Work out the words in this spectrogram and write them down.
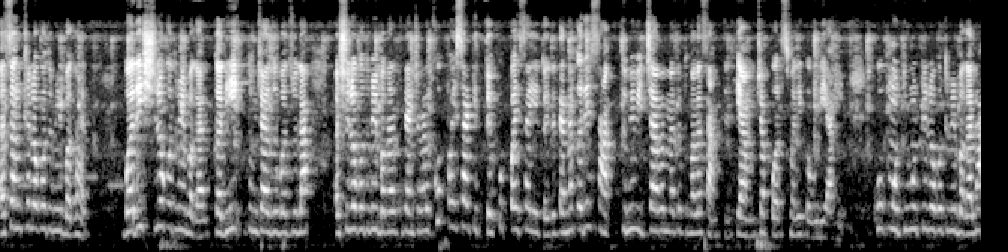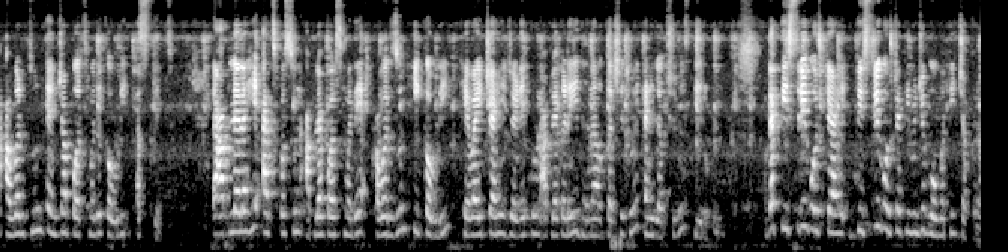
असंख्य लोक तुम्ही बघाल. बरीचशी लोक तुम्ही बघाल. कधी तुमच्या आजूबाजूला अशी लोक तुम्ही बघाल की त्यांच्याकडे खूप पैसा टिकतोय खूप पैसा येतोय तर त्यांना कधी सांग तुम्ही विचाराल ना तर तुम्हाला सांगतील की आमच्या पर्समध्ये कवडी आहे. खूप मोठी मोठी लोक तुम्ही बघाल आवर्जून त्यांच्या पर्समध्ये कवडी असतेच. तर आपल्यालाही आजपासून आपल्या पर्समध्ये आवर्जून ही कवडी ठेवायची आहे जेणेकरून आपल्याकडेही धन आकर्षित होईल आणि लक्ष्मी स्थिर होईल. आता तिसरी गोष्ट आहे तिसरी गोष्ट ती म्हणजे गोमती चक्र.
